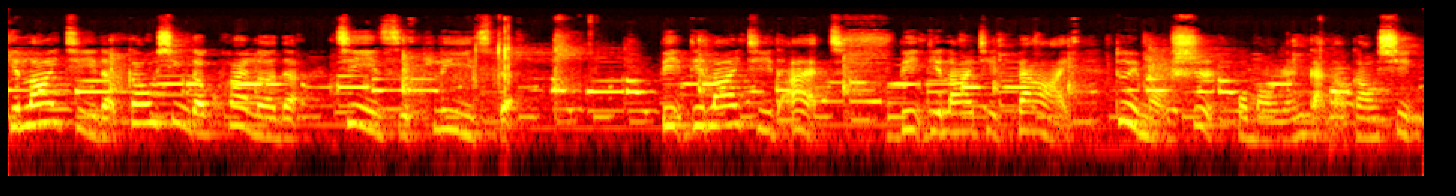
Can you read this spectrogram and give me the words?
delighted 高兴的、快乐的，近义词 pleased，be delighted at，be delighted by 对某事或某人感到高兴，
